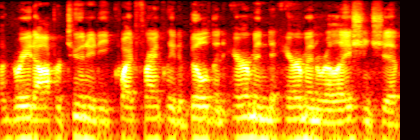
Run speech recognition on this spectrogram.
a, great opportunity, quite frankly, to build an airman to airman relationship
